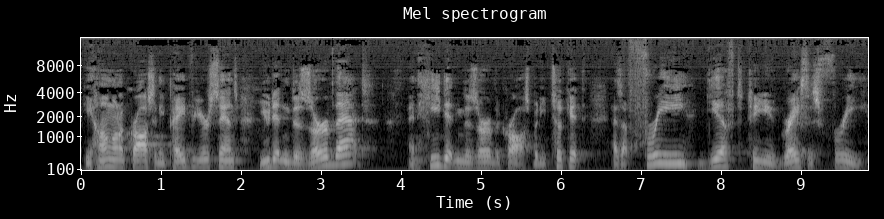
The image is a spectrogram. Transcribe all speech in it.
he hung on a cross and He paid for your sins. You didn't deserve that, and He didn't deserve the cross, but He took it as a free gift to you. Grace is free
